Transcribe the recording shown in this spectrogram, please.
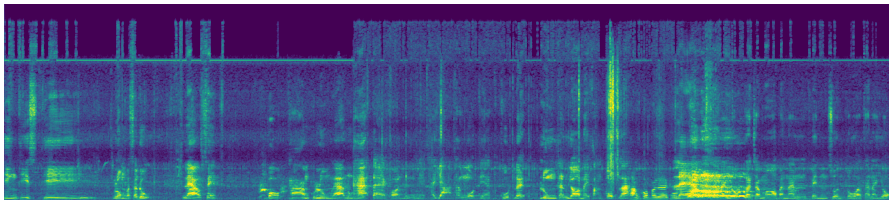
ทิ้งที่ที่โรงพัสดุ แล้วเสร็จบอกถามคุณลุงแล้วลุงฮะแต่ก่อนอื่นเนี่ยขยะทั้งหมดเนี่ยขุดแล้วลุงท่านยอมให้ฝังกบแล้วถังกบไปเลยครับแล้วท่านนายกก็จะมอบอันนั้นเป็นส่วนตัวท่านนายก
